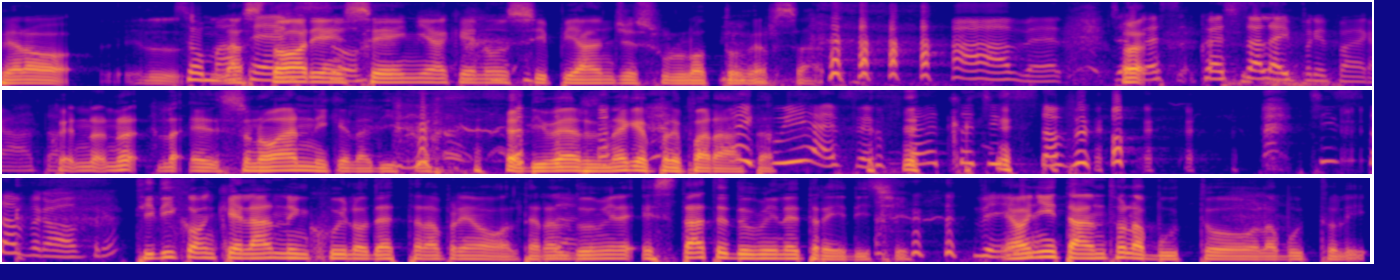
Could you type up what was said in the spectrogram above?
Però Insomma, la ha storia insegna che non si piange sull'otto versato. Ah. Cioè, Eh, questa, l'hai preparata. Que- no- no, la- eh, sono anni che la dico, è diverso, non è che è E preparata. qui è perfetta, ci sta proprio. ci sta proprio. Ti dico anche l'anno in cui l'ho detta la prima volta, era il Dai. 2000 estate 2013 Bene. e ogni tanto la butto, la butto lì.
